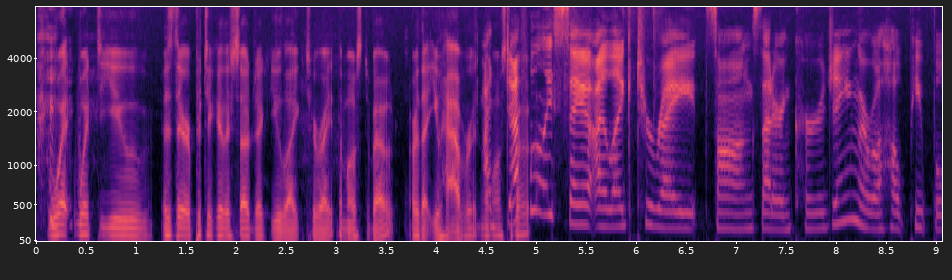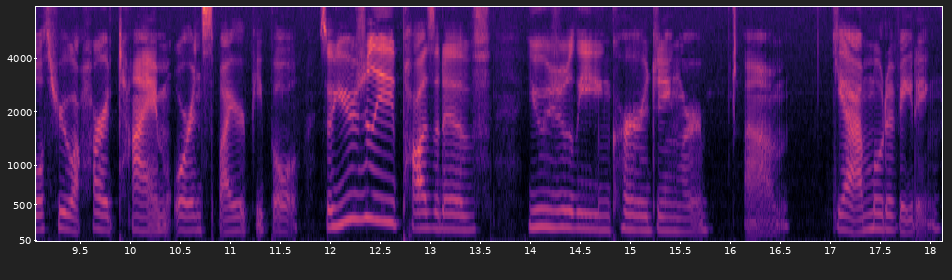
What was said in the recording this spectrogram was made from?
what what do you is there a particular subject you like to write the most about or that you have written the I most about? definitely say I like to write songs that are encouraging or will help people through a hard time or inspire people. So usually positive, usually encouraging or um, yeah, motivating.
